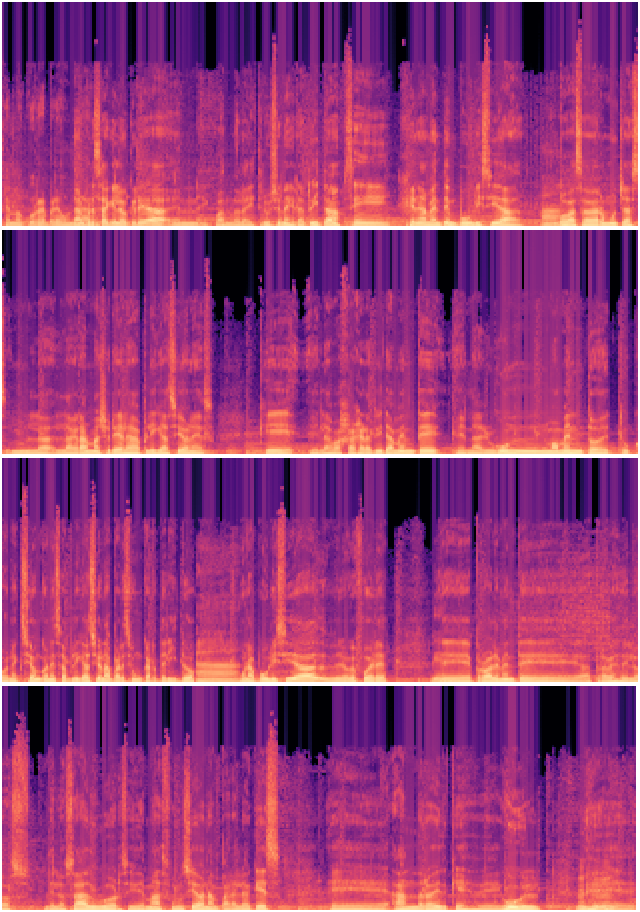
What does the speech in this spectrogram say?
Se me ocurre preguntar. La empresa que lo crea, en, cuando la distribución es gratuita, Sí. generalmente en publicidad. Ah. Vos vas a ver muchas, la, la gran mayoría de las aplicaciones que eh, las bajás gratuitamente, en algún momento de tu conexión con esa aplicación aparece un cartelito, Ah, una publicidad de lo que fuere. Eh, probablemente a través de los, de los AdWords y demás funcionan para lo que es eh, Android, que es de Google. Eh,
